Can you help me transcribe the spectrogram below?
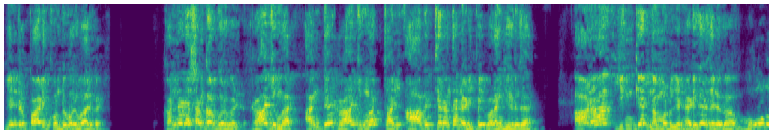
என்று பாடிக்கொண்டு வருவார்கள். கன்னட சங்கர் குருவில் ராஜ்குமார் அங்கே ராஜ்குமார் தன் ஆகச்சிறந்த நடிப்பை வழங்கியிருந்தார். ஆனா இங்க நம்முடைய நடிகர் திலகம் மூணு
